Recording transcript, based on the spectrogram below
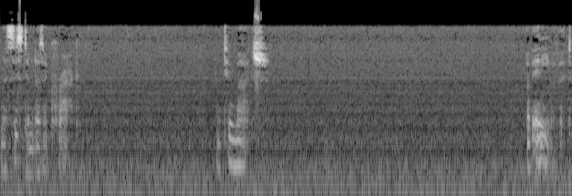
and the system doesn't crack. And too much. Of any of it.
